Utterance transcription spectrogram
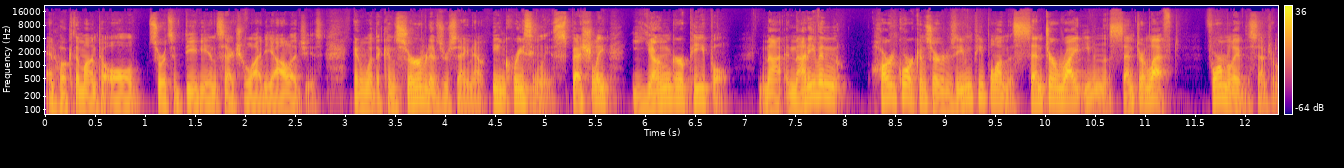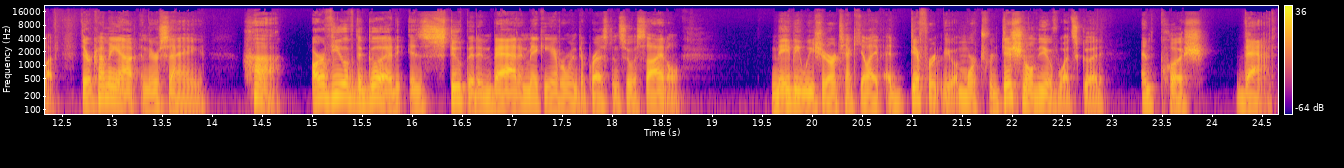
and hook them onto all sorts of deviant sexual ideologies. And what the conservatives are saying now, increasingly, especially younger people, not, not even hardcore conservatives, even people on the center right, even the center left, formerly of the center left, they're coming out and they're saying, huh, our view of the good is stupid and bad and making everyone depressed and suicidal. Maybe we should articulate a different view, a more traditional view of what's good, and push that.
